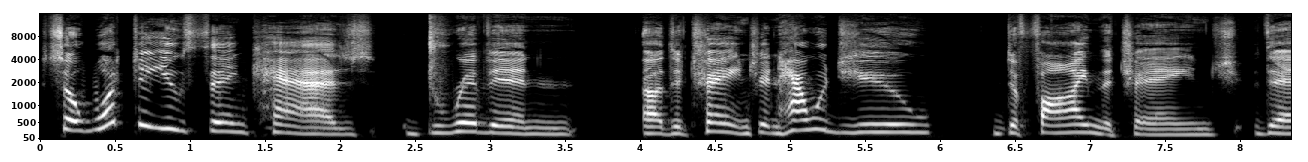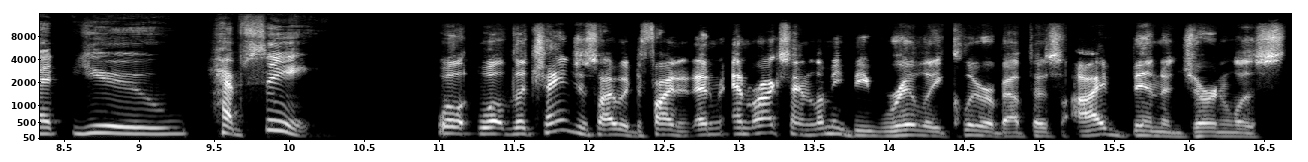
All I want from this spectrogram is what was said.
So, what do you think has driven uh, the change, and how would you define the change that you have seen? Well, well, the changes I would define it, and and Roxanne, let me be really clear about this. I've been a journalist.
